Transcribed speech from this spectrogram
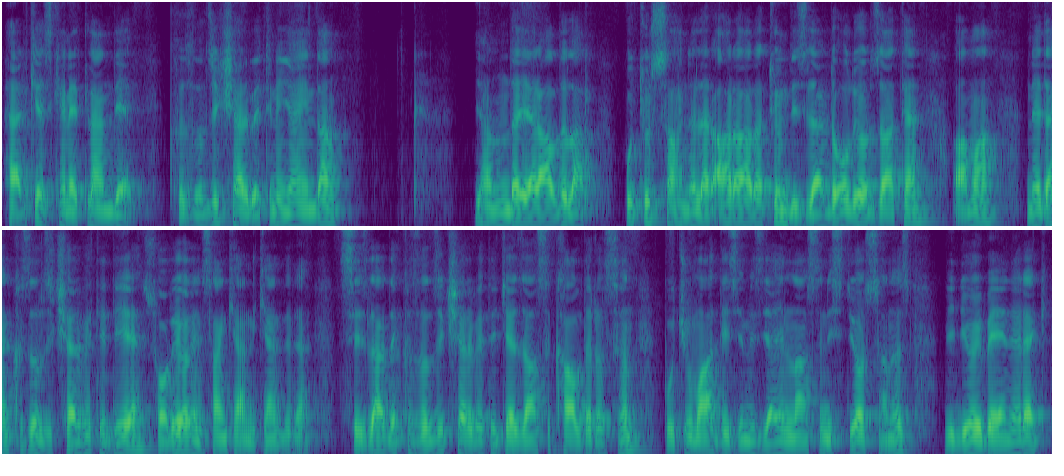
herkes kenetlendi. Kızılcık Şerbeti'nin yayından yanında yer aldılar. Bu tür sahneler ara ara tüm dizilerde oluyor zaten ama neden Kızılcık Şerbeti diye soruyor insan kendi kendine. Sizler de Kızılcık Şerbeti cezası kaldırılsın, bu cuma dizimiz yayınlansın istiyorsanız videoyu beğenerek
